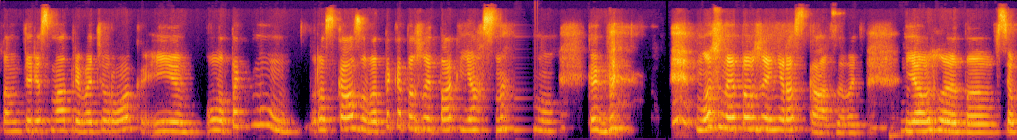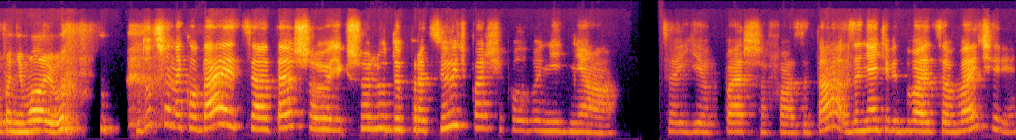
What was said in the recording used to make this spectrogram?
там пересматривать урок, и о, так, ну, рассказывать, так это же и так ясно, ну, как бы Можна это вже не розказувати. Я вже це все розумію. Тут ще накладається те, що якщо люди працюють в першій половині дня, це є перша фаза, та заняття відбувається ввечері.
